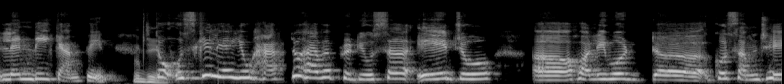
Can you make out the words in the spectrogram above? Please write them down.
lengthy campaign तो उसके लिए you have to have a producer a जो हॉलीवुड uh, uh, को समझे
